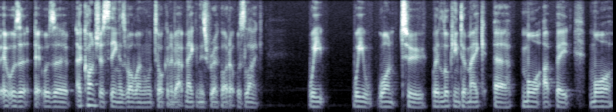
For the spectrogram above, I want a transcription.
it was a it was a, a conscious thing as well when we were talking about making this record. It was like we we want to we're looking to make a more upbeat, more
